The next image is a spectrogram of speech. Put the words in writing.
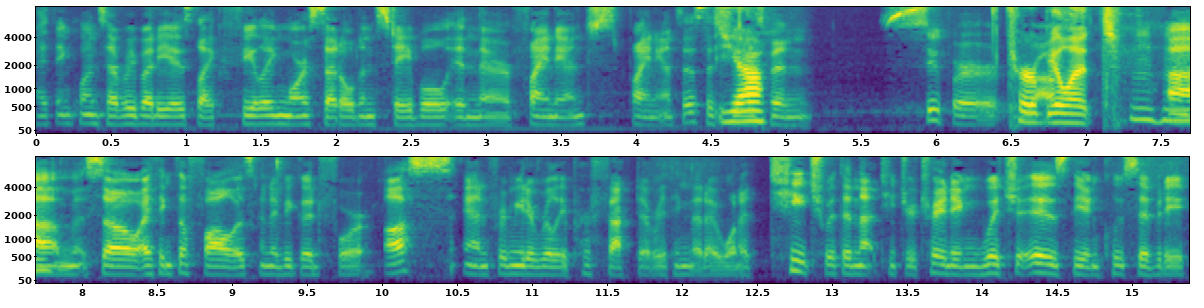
I think once everybody is like feeling more settled and stable in their finance finances, this year Yeah. has been super rough. Turbulent. Um, so I think the fall is going to be good for us and for me to really perfect everything that I want to teach within that teacher training, which is the inclusivity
